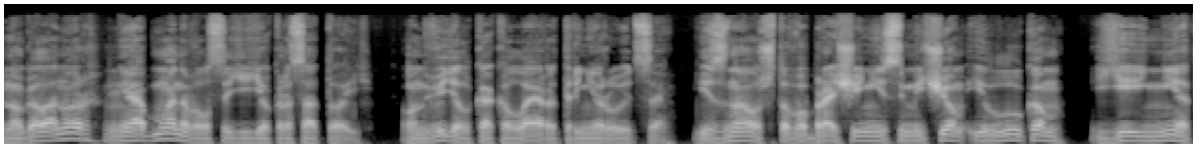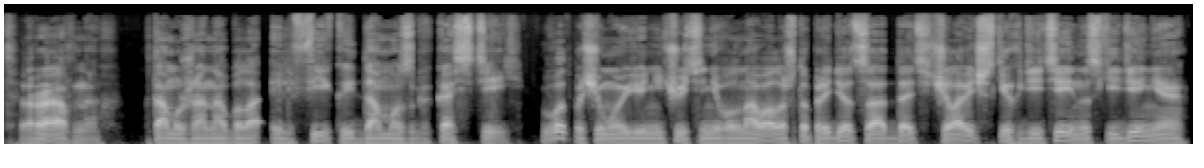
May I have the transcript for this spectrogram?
Но Галанор не обманывался ее красотой. Он видел, как Лайра тренируется, и знал, что в обращении с мечом и луком ей нет равных. К тому же она была эльфийкой до мозга костей. Вот почему ее ничуть и не волновало, что придется отдать человеческих детей на съедение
